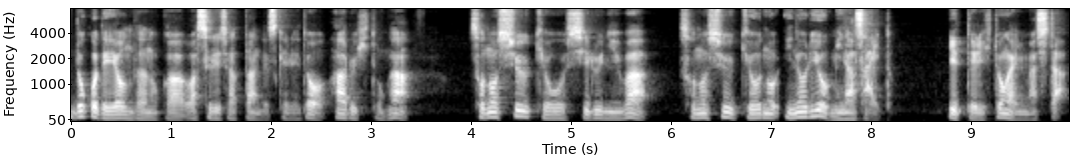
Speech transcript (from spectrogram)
どこで読んだのか忘れちゃったんですけれど、ある人が、その宗教を知るには、その宗教の祈りを見なさいと言っている人がいました。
